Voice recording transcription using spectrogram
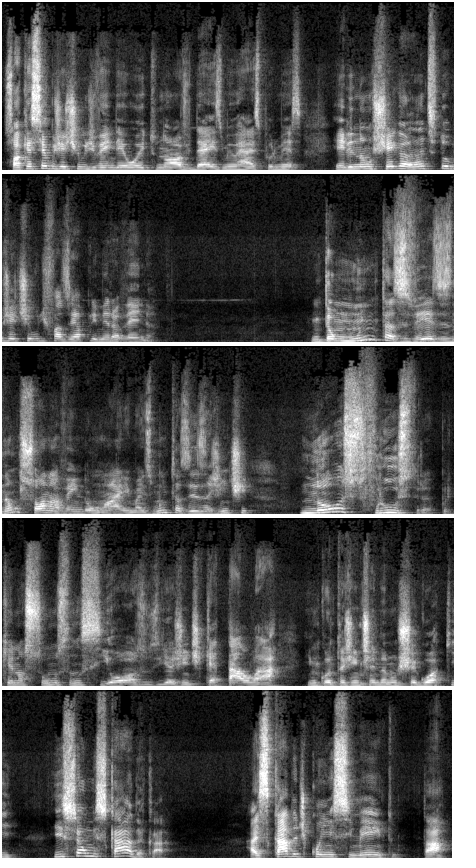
Só que esse objetivo de vender 8, 9, 10 mil reais por mês, ele não chega antes do objetivo de fazer a primeira venda. Então muitas vezes, não só na venda online, mas muitas vezes a gente nos frustra porque nós somos ansiosos e a gente quer estar tá lá enquanto a gente ainda não chegou aqui. Isso é uma escada, cara. A escada de conhecimento, tá?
